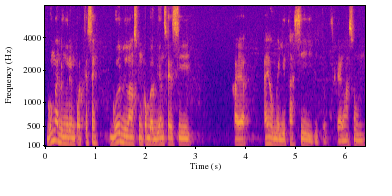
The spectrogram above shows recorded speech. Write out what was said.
gue nggak dengerin podcastnya. Gue di langsung ke bagian sesi kayak ayo meditasi gitu. Kayak langsung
